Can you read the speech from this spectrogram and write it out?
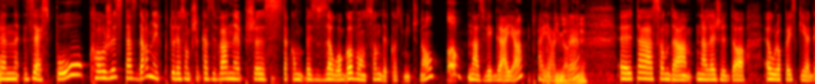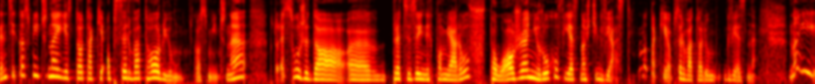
Ten zespół korzysta z danych, które są przekazywane przez taką bezzałogową sondę kosmiczną o nazwie Gaia, a jakże. E, Ta sonda należy do Europejskiej Agencji Kosmicznej. Jest to takie obserwatorium kosmiczne, które służy do e, precyzyjnych pomiarów położeń, ruchów i jasności gwiazd. No takie obserwatorium gwiezdne. No i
